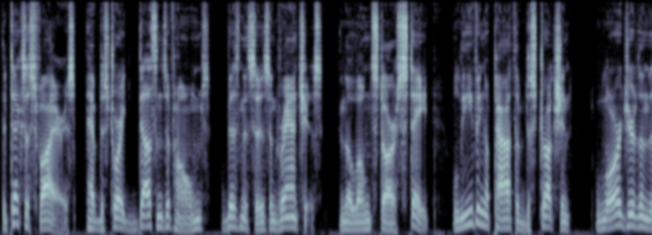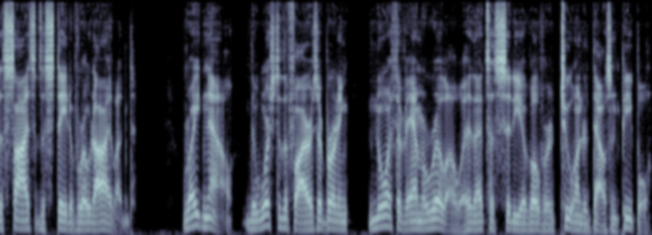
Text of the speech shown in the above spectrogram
The Texas fires have destroyed dozens of homes, businesses, and ranches in the Lone Star State, leaving a path of destruction larger than the size of the state of Rhode Island. Right now, the worst of the fires are burning north of Amarillo, and that's a city of over 200,000 people.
